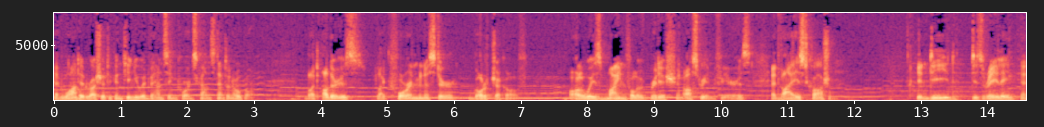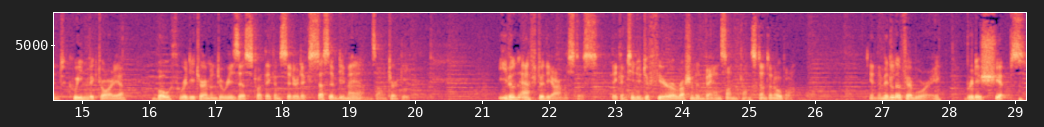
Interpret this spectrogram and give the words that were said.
had wanted Russia to continue advancing towards Constantinople. But others, like Foreign Minister Gorchakov, always mindful of British and Austrian fears, advised caution. Indeed, Disraeli and Queen Victoria both were determined to resist what they considered excessive demands on Turkey. Even after the armistice, they continued to fear a Russian advance on Constantinople. In the middle of February, British ships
